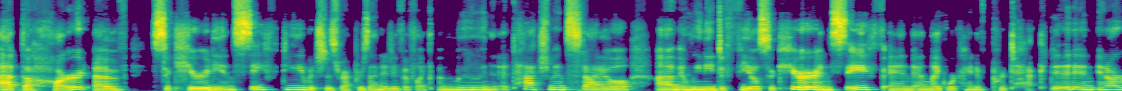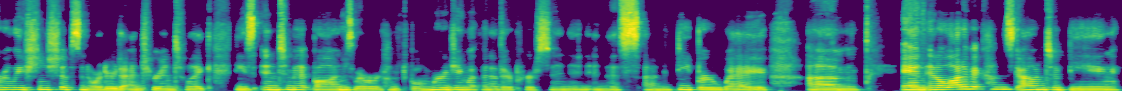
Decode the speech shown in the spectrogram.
at the heart of security and safety, which is representative of like the moon and attachment style. Um, and we need to feel secure and safe and, and like we're kind of protected in, in our relationships in order to enter into like these intimate bonds where we're comfortable merging with another person in, in this um, deeper way. Um, and, and a lot of it comes down to being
